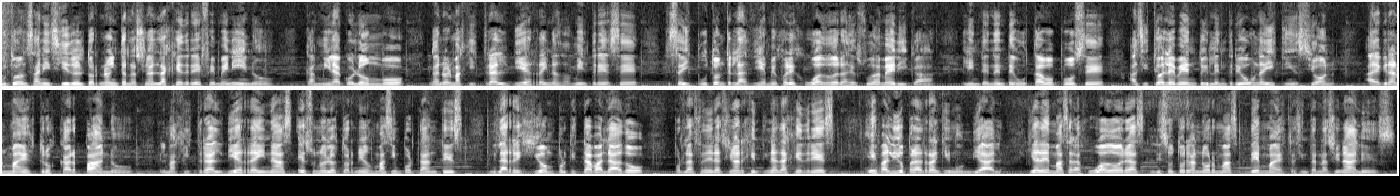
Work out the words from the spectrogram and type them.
Disputó en San Isidro el torneo internacional de ajedrez femenino. Camila Colombo ganó el magistral 10 Reinas 2013 que se disputó entre las 10 mejores jugadoras de Sudamérica. El intendente Gustavo Pose asistió al evento y le entregó una distinción al gran maestro Scarpano. El magistral 10 Reinas es uno de los torneos más importantes de la región porque está avalado por la Federación Argentina de Ajedrez, es válido para el ranking mundial y además a las jugadoras les otorga normas de maestras internacionales.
